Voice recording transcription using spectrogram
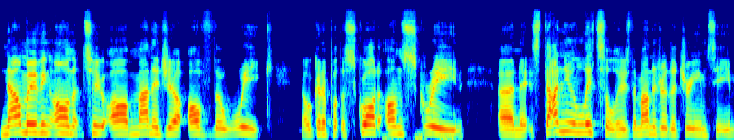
Now moving on to our manager of the week. Now we're going to put the squad on screen. And it's Daniel Little, who's the manager of the Dream Team,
